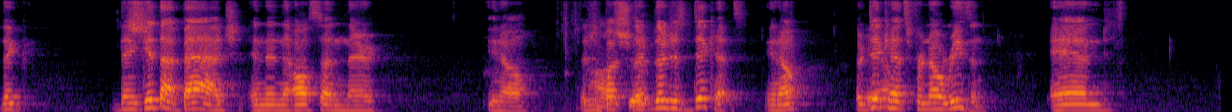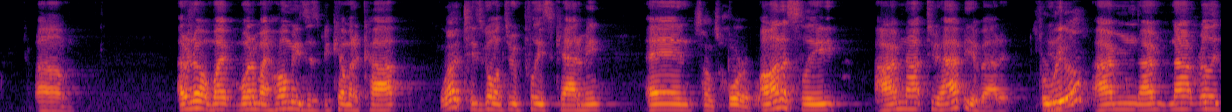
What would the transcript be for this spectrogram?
they, they get that badge, and then all of a sudden they're, you know, they're just, but they're, they're just dickheads, you know, they're Yeah. dickheads for no reason, and, um, I don't know. My one of my homies is becoming a cop. What? He's going through police academy, and Sounds horrible. honestly, I'm not too happy about it. For you real? know? I'm I'm not really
